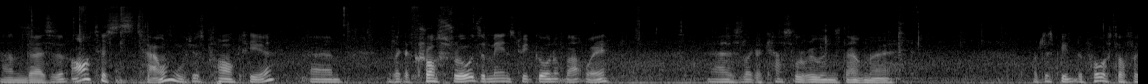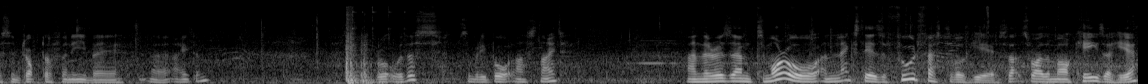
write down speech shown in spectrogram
And uh, this is an artist's town. We've just parked here. Um, there's like a crossroads, a main street going up that way. Uh, there's like a castle ruins down there. I've just been to the post office and dropped off an eBay uh, item. Brought with us. Somebody bought last night. And there is um, tomorrow and next day is a food festival here, so that's why the marquees are here.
